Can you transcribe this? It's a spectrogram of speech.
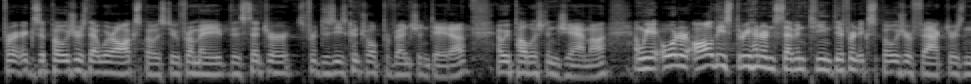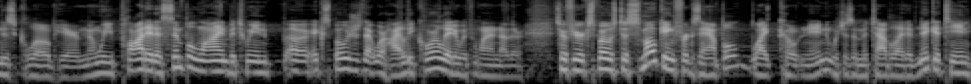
for exposures that we're all exposed to from a, the Center for Disease Control Prevention data, and we published in JAMA. And we ordered all these 317 different exposure factors in this globe here. And we plotted a simple line between uh, exposures that were highly correlated with one another. So if you're exposed to smoking, for example, like cotinine, which is a metabolite of nicotine,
